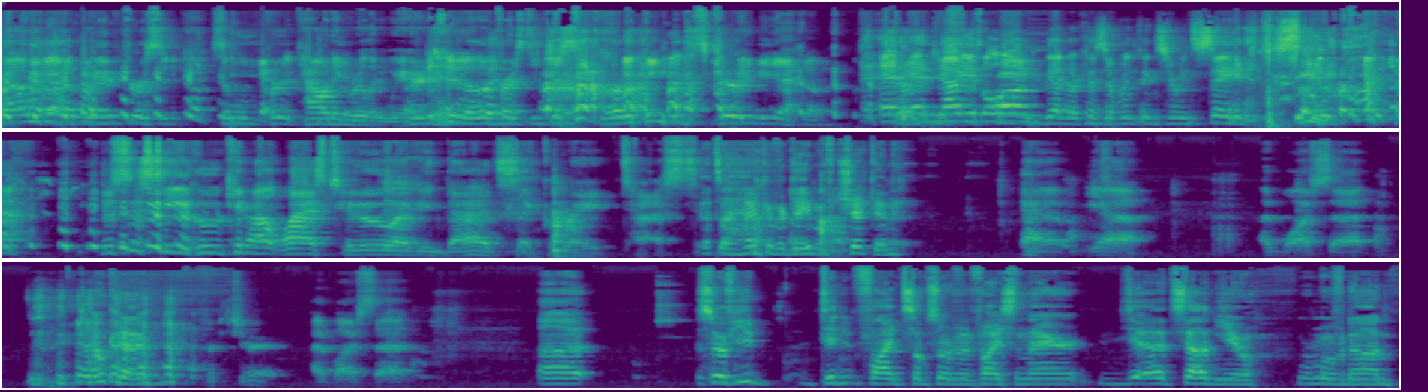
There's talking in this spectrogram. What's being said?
now you got a weird person, someone per- counting really weird, and another person just pointing and screaming at them. And, and now you belong together because everyone thinks you're insane at the same time. Just to see who can outlast who. I mean, that's a great test. That's a heck of a game of chicken. Uh, yeah, I'd watch that Okay. for sure. I'd watch that. Uh, so if you didn't find some sort of advice in there, yeah, it's on you. We're moving on.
